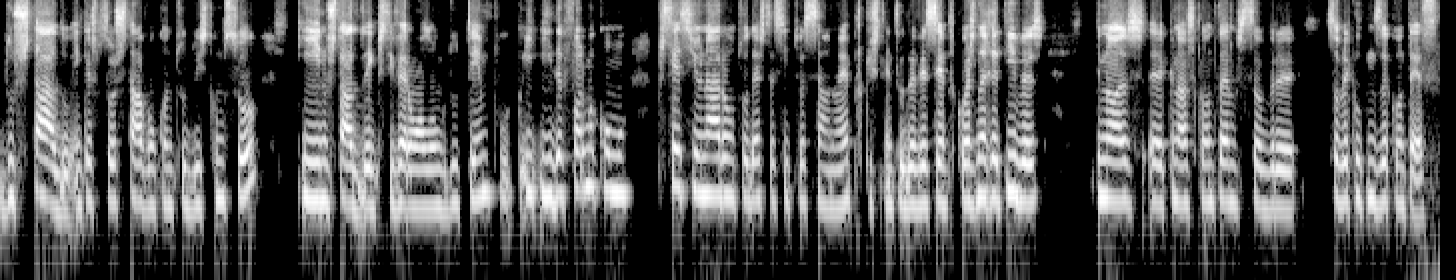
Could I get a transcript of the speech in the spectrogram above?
do estado em que as pessoas estavam quando tudo isto começou e no estado em que estiveram ao longo do tempo e, e da forma como percepcionaram toda esta situação, não é? Porque isto tem tudo a ver sempre com as narrativas que nós, eh, que nós contamos sobre, sobre aquilo que nos acontece.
